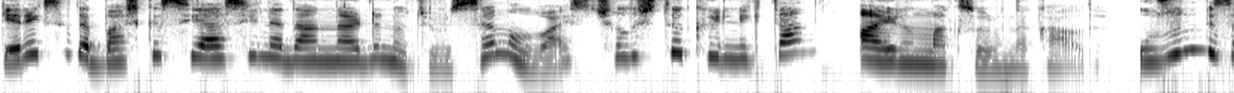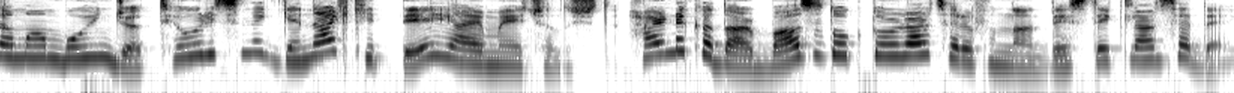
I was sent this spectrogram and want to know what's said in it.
gerekse de başka siyasi nedenlerden ötürü Semmelweis çalıştığı klinikten ayrılmak zorunda kaldı. Uzun bir zaman boyunca teorisini genel kitleye yaymaya çalıştı. Her ne kadar bazı doktorlar tarafından desteklense de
